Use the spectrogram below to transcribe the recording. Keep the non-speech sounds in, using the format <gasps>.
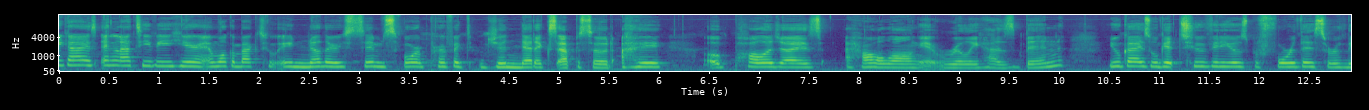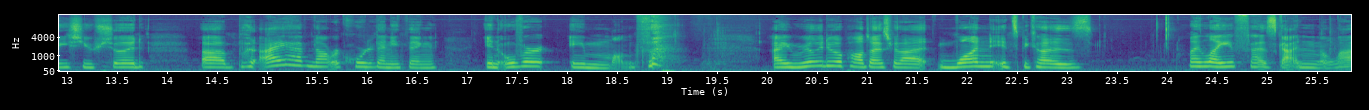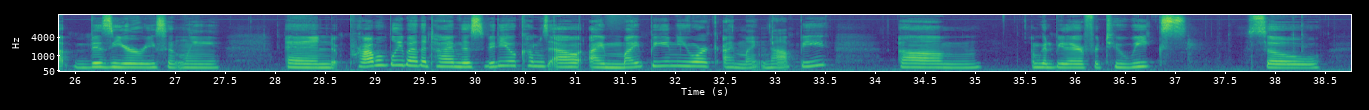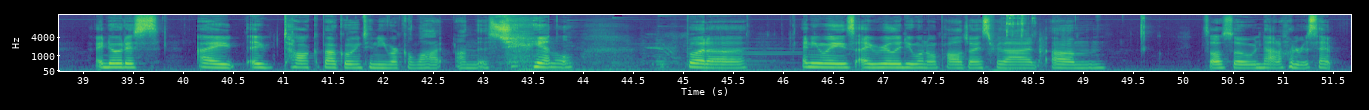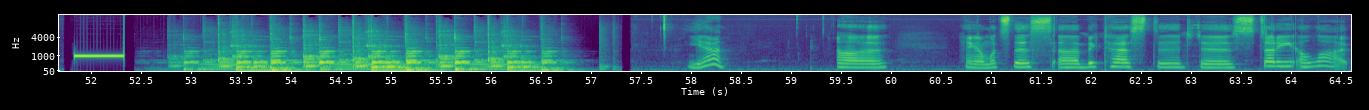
Hey guys, TV here, and welcome back to another Sims 4 Perfect Genetics episode. I apologize how long it really has been. You guys will get two videos before this, or at least you should, uh, but I have not recorded anything in over a month. <laughs> I really do apologize for that. One, it's because my life has gotten a lot busier recently and probably by the time this video comes out, I might be in New York, I might not be. Um, I'm gonna be there for two weeks, so I notice I, I talk about going to New York a lot on this <laughs> channel. But, uh, anyways, I really do want to apologize for that. Um, it's also not 100% yeah. Uh, hang on, what's this? Uh, big test, uh, study a lot.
